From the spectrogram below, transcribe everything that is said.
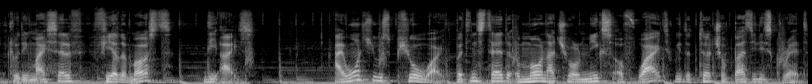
including myself, fear the most, the eyes. I won't use pure white, but instead a more natural mix of white with a touch of basilisk red.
